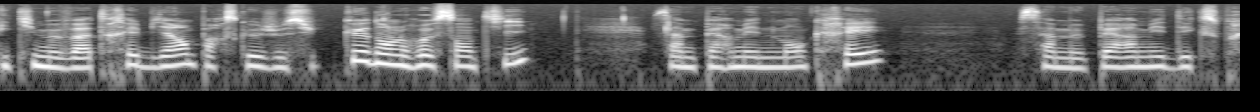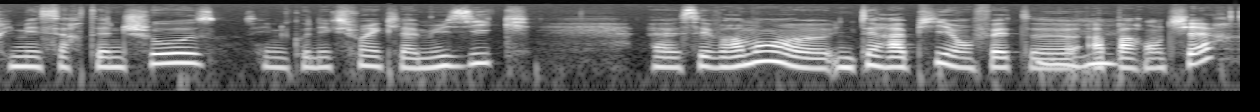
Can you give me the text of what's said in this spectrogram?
et qui me va très bien parce que je suis que dans le ressenti. Ça me permet de m'ancrer, ça me permet d'exprimer certaines choses. C'est une connexion avec la musique. Euh, c'est vraiment euh, une thérapie en fait euh, à mhm. part entière.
